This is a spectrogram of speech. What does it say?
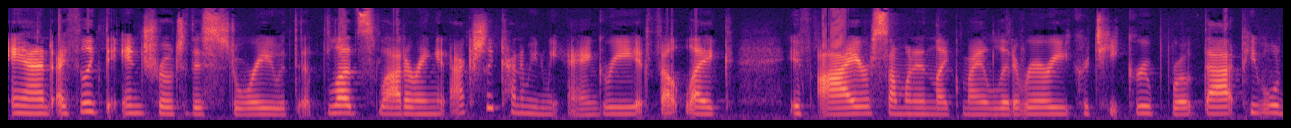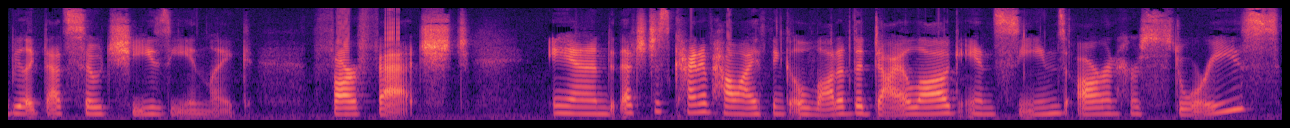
And I feel like the intro to this story with the blood splattering, it actually kind of made me angry. It felt like if I or someone in like my literary critique group wrote that, people would be like, that's so cheesy and like far fetched. And that's just kind of how I think a lot of the dialogue and scenes are in her stories.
